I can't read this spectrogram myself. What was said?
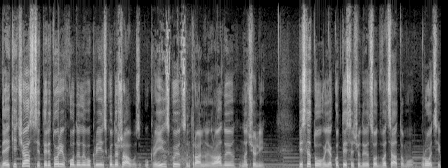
Деякий час ці території входили в українську державу з Українською Центральною Радою на чолі. Після того, як у 1920 році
